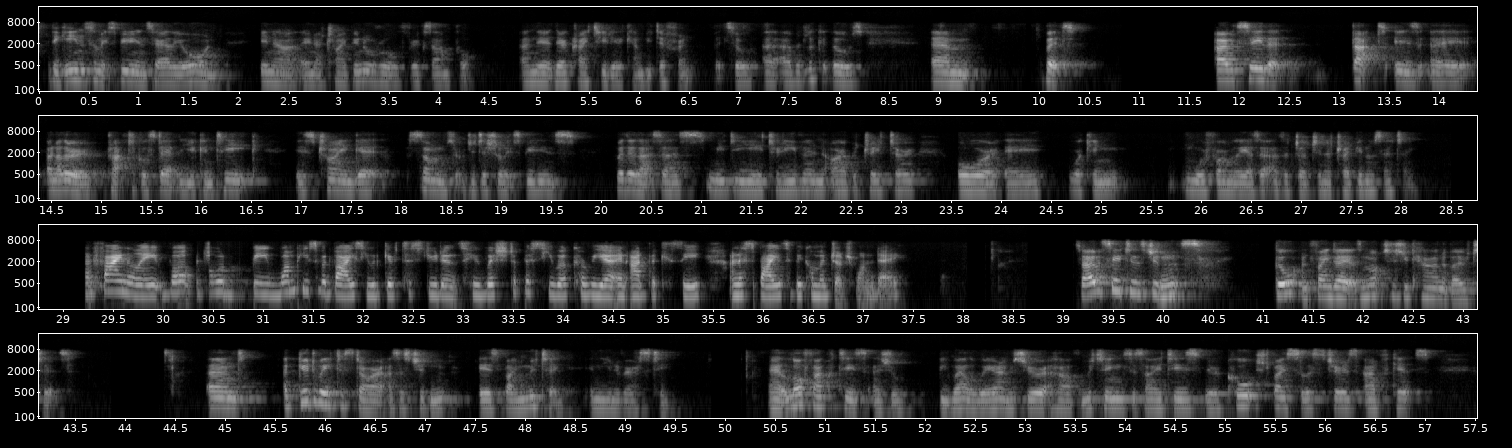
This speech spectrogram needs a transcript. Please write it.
they gain some experience early on in a, in a tribunal role, for example, and their, their criteria can be different. But so uh, I would look at those. Um, but I would say that that is a, another practical step that you can take is try and get some sort of judicial experience, whether that's as mediator, even arbitrator, or uh, working more formally as a, as a judge in a tribunal setting. And finally, what would be one piece of advice you would give to students who wish to pursue a career in advocacy and aspire to become a judge one day? So I would say to the students, go and find out as much as you can about it. And A good way to start as a student is by mooting in the university. Uh, law faculties, as you'll be well aware, I'm sure, have mooting societies. They're coached by solicitors, advocates,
